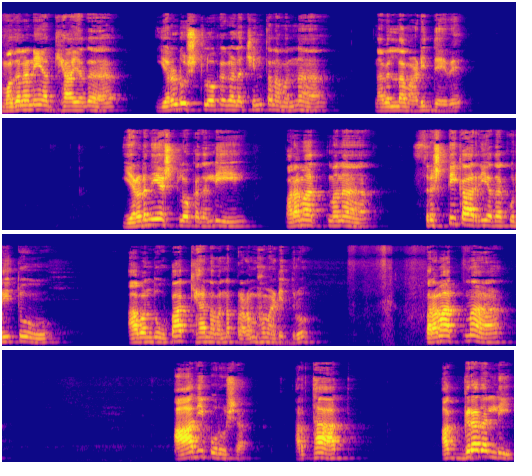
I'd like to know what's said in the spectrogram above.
ಮೊದಲನೇ ಅಧ್ಯಾಯದ ಎರಡು ಶ್ಲೋಕಗಳ ಚಿಂತನವನ್ನು ನಾವೆಲ್ಲ ಮಾಡಿದ್ದೇವೆ. ಎರಡನೆಯ ಶ್ಲೋಕದಲ್ಲಿ ಪರಮಾತ್ಮನ ಸೃಷ್ಟಿ ಕಾರ್ಯದ ಕುರಿತು ಆ ಒಂದು ಉಪಾಖ್ಯಾನವನ್ನು ಪ್ರಾರಂಭ ಮಾಡಿದ್ರು. ಪರಮಾತ್ಮ ಆದಿಪುರುಷ, ಅರ್ಥಾತ್ ಅಗ್ರದಲ್ಲಿ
